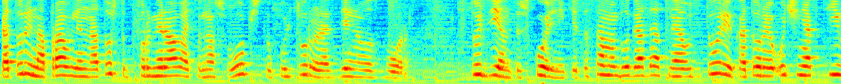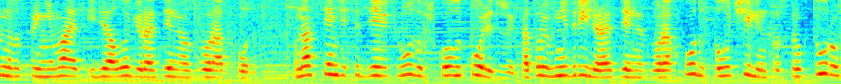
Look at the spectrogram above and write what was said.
которые направлены на то, чтобы формировать у нашего общества культуру раздельного сбора. Студенты, школьники – это самая благодатная аудитория, которая очень активно воспринимает идеологию раздельного сбора отходов. У нас 79 вузов, школ и колледжей, которые внедрили раздельный сбор отходов, получили инфраструктуру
